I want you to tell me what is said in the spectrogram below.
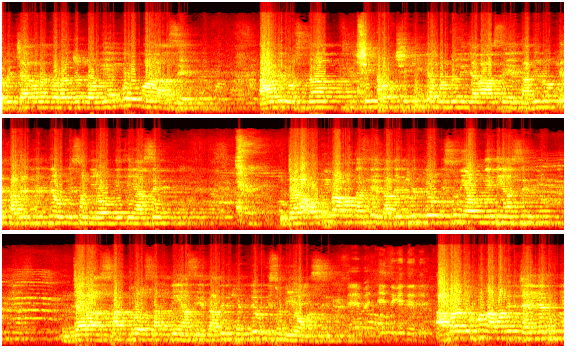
পরিচালনা করার জন্য নিয়মগুলো করা আছে। আমাদের উস্তাদ, শিক্ষক, শিক্ষিকা মন্ডলী যারা আছে তাদেরও ক্ষে- তাদের ক্ষেত্রেও কিছু নিয়ম নীতি আছে। যারা অভিভাবক আছে, তাদের ক্ষেত্রেও কিছু নিয়ম নীতি আছে। যারা ছাত্র, ছাত্রী আছে, তাদের ক্ষেত্রেও কিছু নিয়ম আছে। আমরা যখন আমাদের জায়গা থেকে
